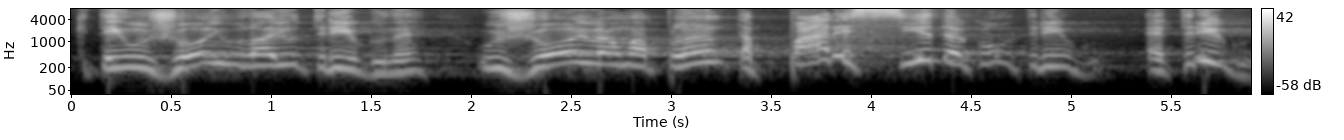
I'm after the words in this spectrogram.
que tem o joio lá e o trigo, né? O joio é uma planta parecida com o trigo. É trigo?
